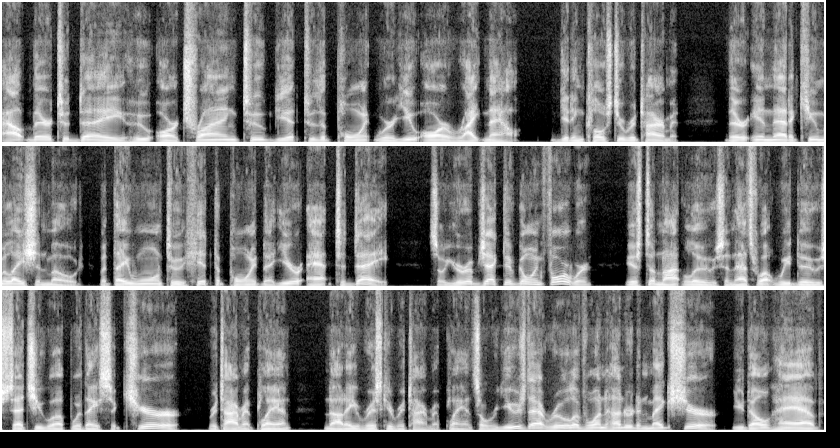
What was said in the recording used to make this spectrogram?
out there today who are trying to get to the point where you are right now, getting close to retirement. They're in that accumulation mode, but they want to hit the point that you're at today. So your objective going forward is to not lose. And that's what we do set you up with a secure retirement plan not a risky retirement plan. So use that rule of 100 and make sure you don't have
